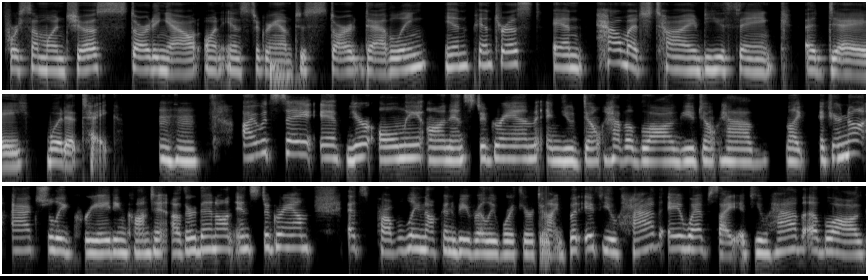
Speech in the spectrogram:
for someone just starting out on Instagram to start dabbling in Pinterest? And how much time do you think a day would it take? Mm-hmm. I would say if you're only on Instagram and you don't have a blog, you don't have like, if you're not actually creating content other than on Instagram, it's probably not going to be really worth your time. But if you have a website, if you have a blog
